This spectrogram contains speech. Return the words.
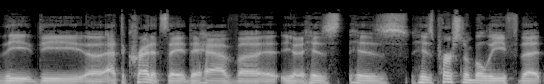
the the uh, at the credits they they have uh, you know his his his personal belief that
